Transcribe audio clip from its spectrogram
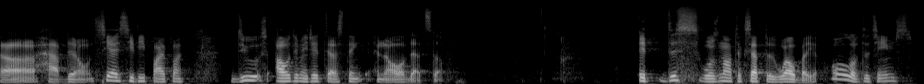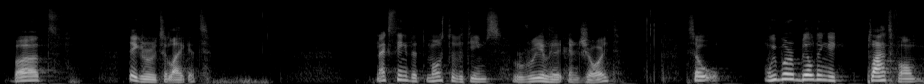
uh, have their own CI/CD pipeline, do automated testing, and all of that stuff. It, this was not accepted well by all of the teams, but they grew to like it. Next thing that most of the teams really enjoyed. So we were building a platform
